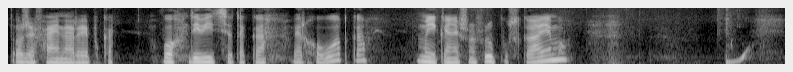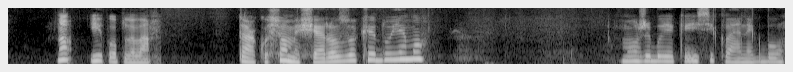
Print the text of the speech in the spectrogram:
Тоже файна рибка. О, дивіться, така верховодка. Ми її, звісно ж, випускаємо. Ну, і поплила. Так, ось ми ще раз закидуємо. Може би якийсь і кленик був.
